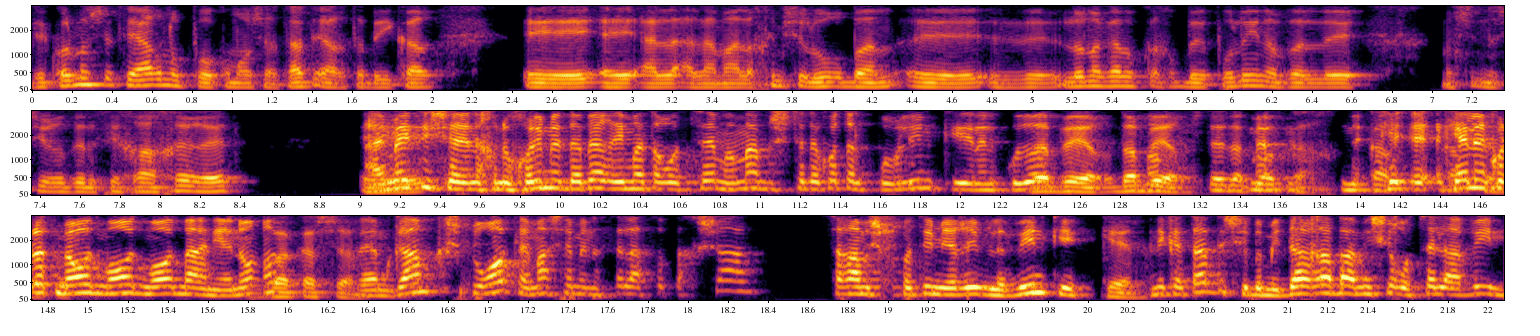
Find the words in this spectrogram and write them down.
וכל מה שתיארנו פה, כמו שאתה תיארת בעיקר, אה, אה, על, על המהלכים של אורבן, אה, ולא נגענו כך בפולין, אבל נשאיר את זה לשיחה אחרת. האמת היא שאנחנו יכולים לדבר, אם אתה רוצה, ממש בשתי דקות על פולין, כי אלה נקודות... דבר, דבר, שתי דקות כך. כי אלה נקודות מאוד מאוד מאוד מעניינות. בבקשה. והן גם קשורות למה שמנסה לעשות עכשיו שר המשפטים יריב לוין, כי כן. אני כתבתי שבמידה רבה מי שרוצה להבין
